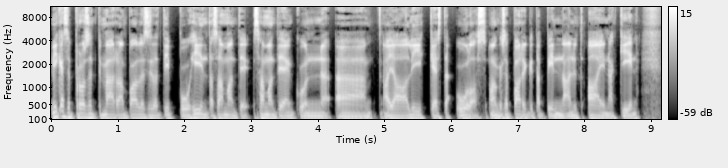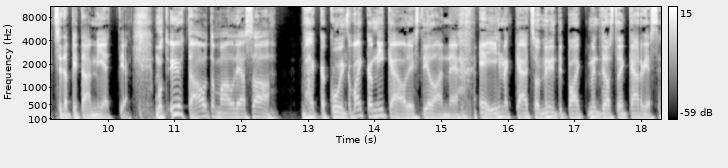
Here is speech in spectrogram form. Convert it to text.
mikä se prosenttimäärä on paljon sillä tippuu hinta saman, tien, saman tien, kun ää, ajaa liikkeestä ulos. Onko se parikymmentä pinnaa nyt ainakin? Sitä pitää miettiä. Mutta yhtä automallia saa vaikka kuinka, vaikka mikä olisi tilanne. Ja ei ihmekään, että se on myyntipaik- myyntitilastojen kärjessä.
